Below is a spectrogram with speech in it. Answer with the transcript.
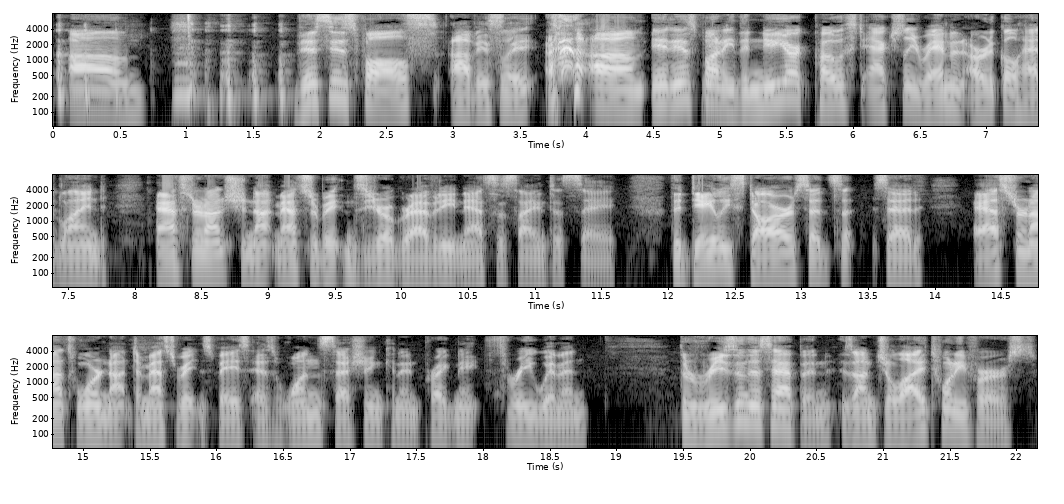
flag. um, this is false, obviously. um, it is funny. The New York Post actually ran an article headlined "Astronauts should not masturbate in zero gravity." NASA scientists say. The Daily Star said said astronauts warned not to masturbate in space as one session can impregnate three women. The reason this happened is on July 21st.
